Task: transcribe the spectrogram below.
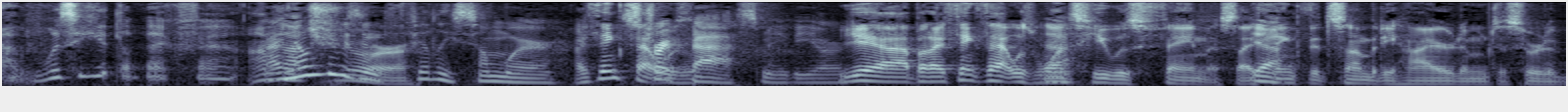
Uh, was he at Le Bec Fin? I'm I not know sure. he was in Philly somewhere. I think that Straight was- Bass, maybe. Or Yeah, but I think that was once Yeah. he was famous. I Yeah. think that somebody hired him to sort of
